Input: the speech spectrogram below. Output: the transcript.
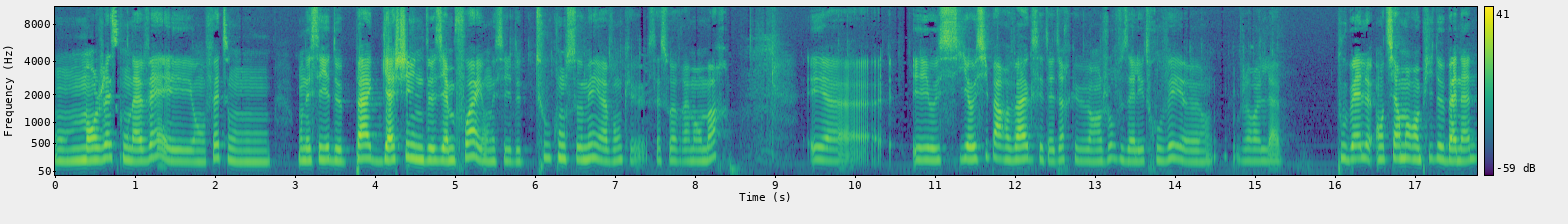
on mangeait ce qu'on avait et en fait, on, on essayait de pas gâcher une deuxième fois et on essayait de tout consommer avant que ça soit vraiment mort. Et, euh, et aussi, il y a aussi par vague, c'est-à-dire qu'un jour vous allez trouver euh, genre la poubelle entièrement remplie de bananes.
